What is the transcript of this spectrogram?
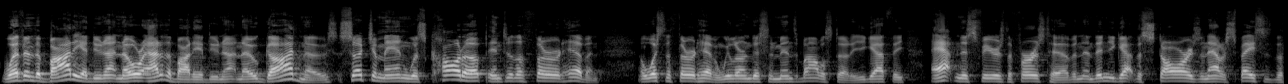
whether in the body I do not know or out of the body I do not know, God knows, such a man was caught up into the third heaven Oh, what's the third heaven? We learned this in men's Bible study. You got the atmosphere is the first heaven, and then you got the stars and outer space is the,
